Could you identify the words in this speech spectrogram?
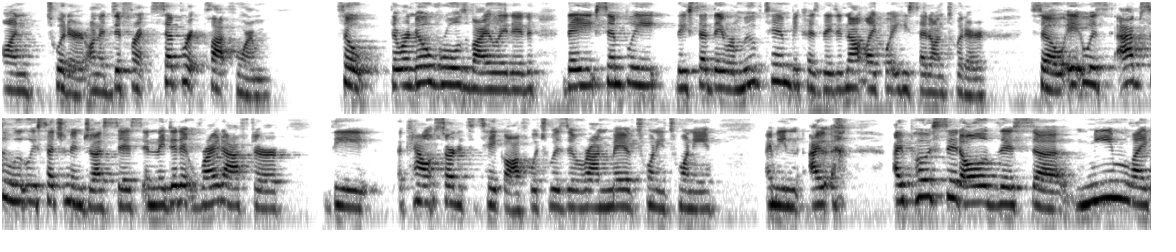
on Twitter on a different, separate platform. So there were no rules violated. They simply they said they removed him because they did not like what he said on Twitter. So it was absolutely such an injustice, and they did it right after the account started to take off, which was around May of 2020. I mean, I I posted all of this uh, meme like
